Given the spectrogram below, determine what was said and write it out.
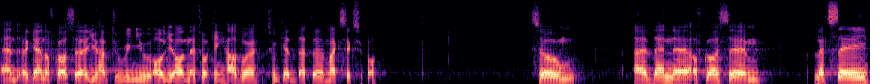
And again, of course, you have to renew all your networking hardware to get that MACsec support. So uh, then, uh, of course, um, let's say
